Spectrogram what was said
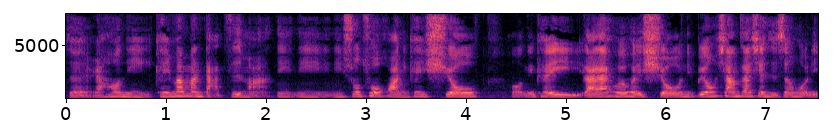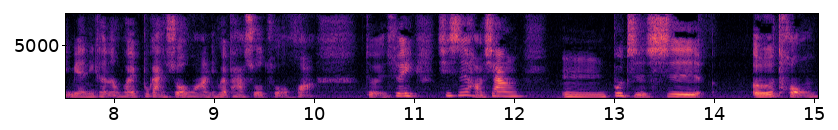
对，然后你可以慢慢打字嘛，你你你说错话，你可以修哦，你可以来来回回修，你不用像在现实生活里面，你可能会不敢说话，你会怕说错话，对，所以其实好像。嗯，不只是儿童，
